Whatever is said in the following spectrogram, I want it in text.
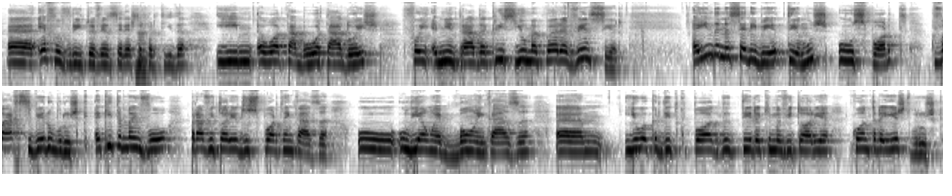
Uh, é favorito a vencer esta partida e a odd está boa, está a 2. Foi a minha entrada Criciúma para vencer. Ainda na Série B temos o Sport que vai receber o Brusque. Aqui também vou para a vitória do Sport em casa. O, o Leão é bom em casa. Um, e eu acredito que pode ter aqui uma vitória contra este Brusque.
